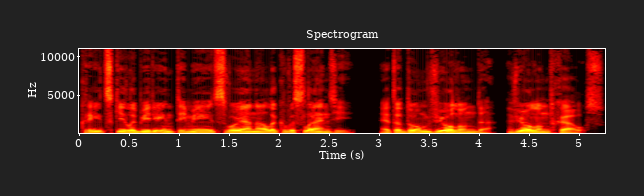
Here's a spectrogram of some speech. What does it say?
Критский лабиринт имеет свой аналог в Исландии. Это дом Вёлунда, Вёлундхаус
